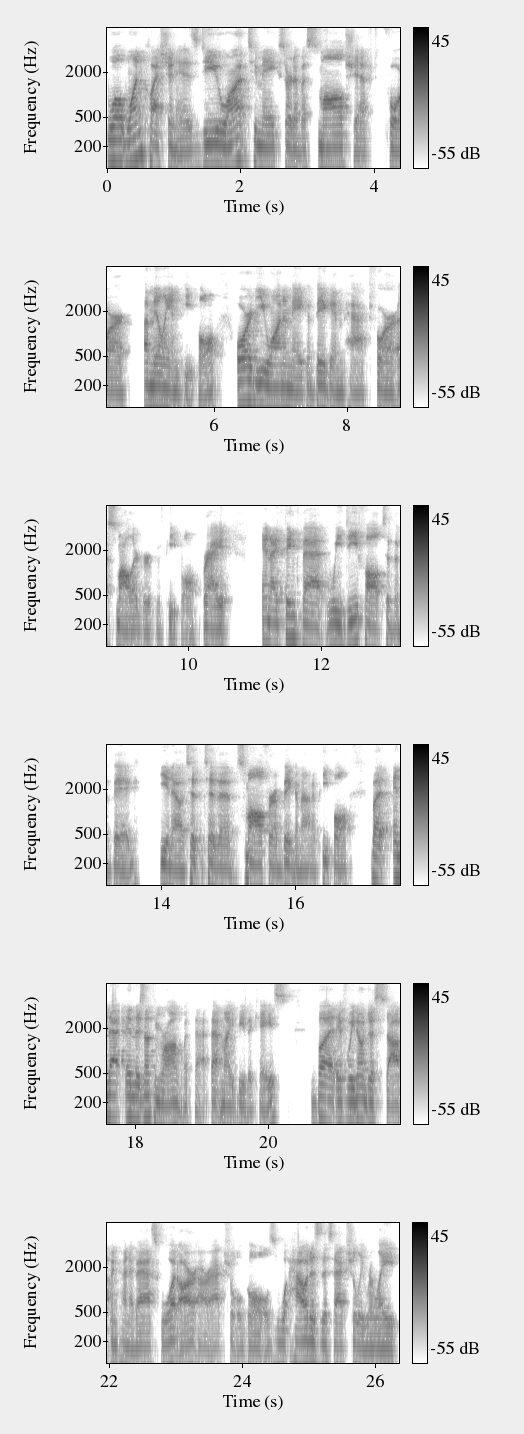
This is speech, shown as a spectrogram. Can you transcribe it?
Well one question is do you want to make sort of a small shift for a million people or do you want to make a big impact for a smaller group of people right and i think that we default to the big you know to to the small for a big amount of people. But and that and there's nothing wrong with that. That might be the case. But if we don't just stop and kind of ask what are our actual goals? What, how does this actually relate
